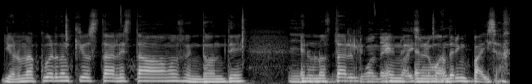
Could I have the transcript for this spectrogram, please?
Yo no me acuerdo en qué hostal estábamos, en dónde. En un hostal, en, el Wandering Paisa.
